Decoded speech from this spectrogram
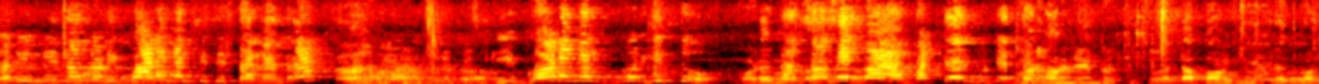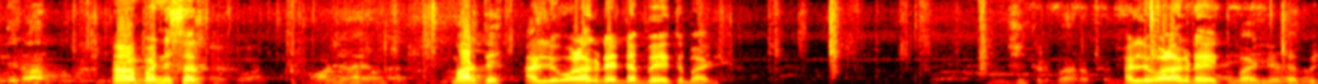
ನೋಡಿ ಇಲ್ಲಿ ನೋಡಿ ಗೋಡೆ ಮೇಲೆ ಬಿದ್ದಿತ್ತಾಗ ಅಂದ್ರೆ? ಈ ಗೋಡೆ ಮೇಲೆ ಸೊಸೆ ಬಟ್ಟೆ ಅಂದ್ಬಿಟ್ಟು ಡಬ್ಬ ಒಂಚೂರು ಎತ್ಕೊಡ್ತೀರಾ? ಹಾ ಬನ್ನಿ ಸರ್. ಮಾರ್ತಿ ಅಲ್ಲಿ ಒಳಗಡೆ ಡಬ್ಬೆ ಐತೆ ಬಾ ಅಲ್ಲಿ ಅಲ್ಲಿ ಒಳಗಡೆ ಐತೆ ಬಾ ಇಲ್ಲಿ ಡಬ್ಬೆ.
